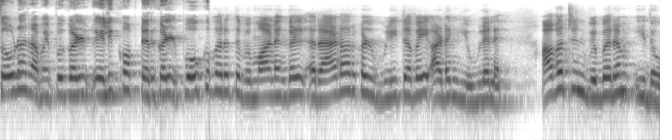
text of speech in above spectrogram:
சோனார் அமைப்புகள் ஹெலிகாப்டர்கள் போக்குவரத்து விமானங்கள் ரேடார்கள் உள்ளிட்டவை அடங்கியுள்ளன. அவற்றின் விவரம் இதோ.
